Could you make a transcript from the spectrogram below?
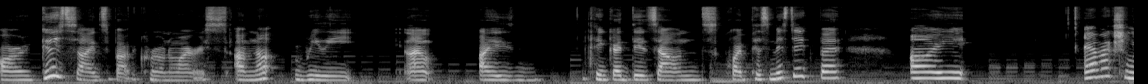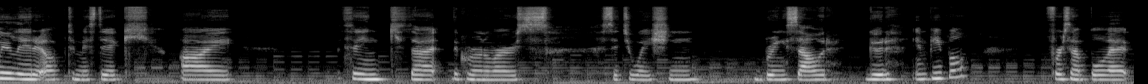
are good sides about the coronavirus. I'm not really. I, I think I did sound quite pessimistic, but I am actually a little optimistic. I think that the coronavirus situation brings out good in people. For example, that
